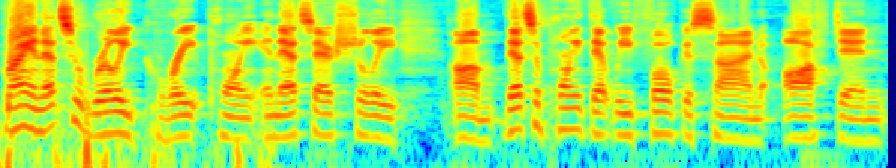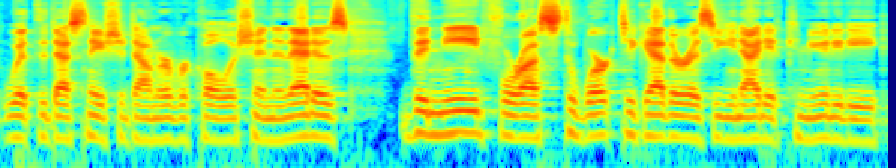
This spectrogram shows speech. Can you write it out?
Brian, that's a really great point, and that's actually um, that's a point that we focus on often with the Destination Downriver Coalition, and that is the need for us to work together as a united community,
